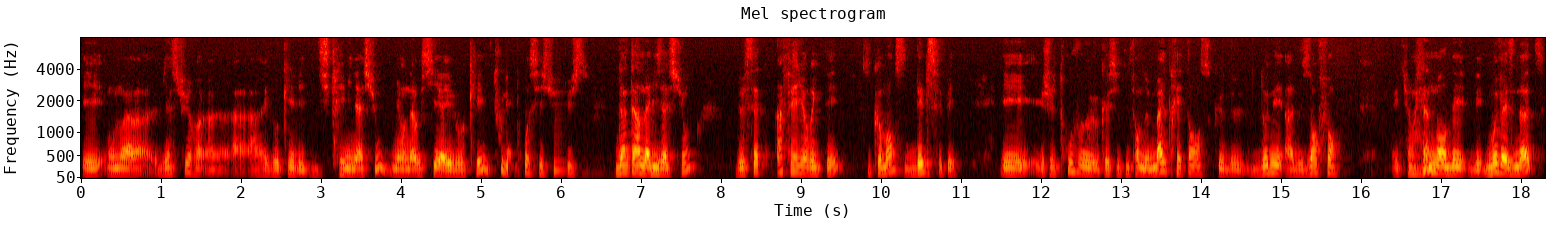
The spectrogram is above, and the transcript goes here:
Et on a bien sûr à, à évoquer les discriminations, mais on a aussi à évoquer tous les processus d'internalisation de cette infériorité qui commence dès le CP. Et je trouve euh, que c'est une forme de maltraitance que de donner à des enfants qui n'ont rien demandé des mauvaises notes,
